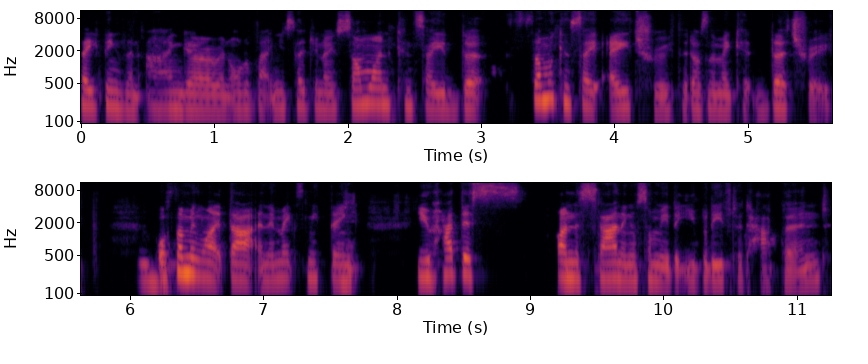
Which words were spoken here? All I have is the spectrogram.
say things in anger and all of that, and you said, you know, someone can say that someone can say a truth, it doesn't make it the truth, mm-hmm. or something like that. And it makes me think you had this understanding of something that you believed had happened.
